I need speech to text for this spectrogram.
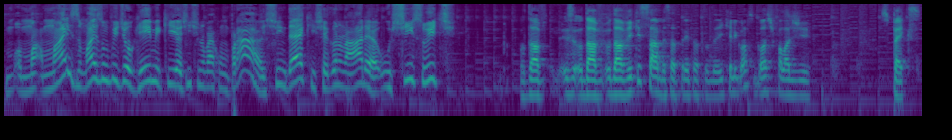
Ma- mais, mais um videogame que a gente não vai comprar? Steam Deck chegando na área, o Steam Switch. O Davi, o Davi, o Davi que sabe essa treta toda aí, que ele gosta, gosta de falar de specs.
